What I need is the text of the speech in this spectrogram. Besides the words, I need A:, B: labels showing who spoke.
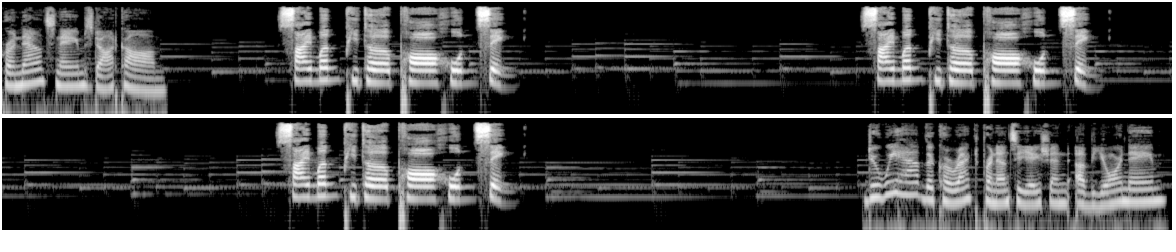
A: pronouncenames.com.
B: Simon Peter Poh Hoon Seng Simon Peter Poh Hoon Seng Simon Peter Poh Hoon Seng
A: Do we have the correct pronunciation of your name?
